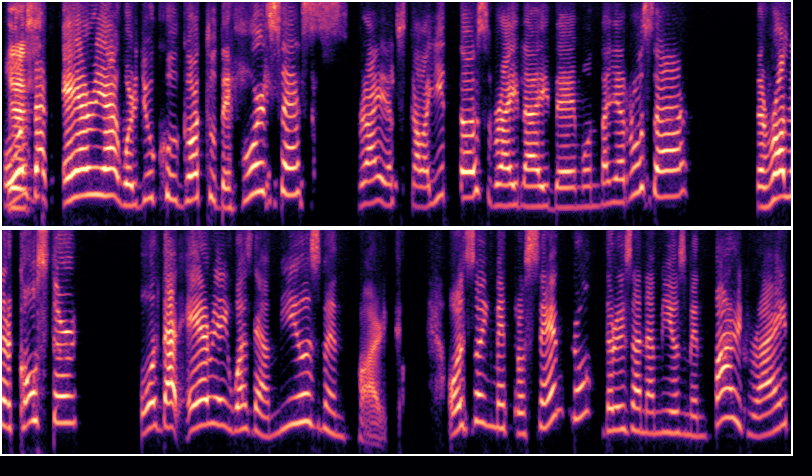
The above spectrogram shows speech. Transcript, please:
All Yes. that area where you could go to the horses, right? Los caballitos, right? Like the montaña rusa, the roller coaster. All that area was the amusement park. Also in Metrocentro, there is an amusement park, right?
